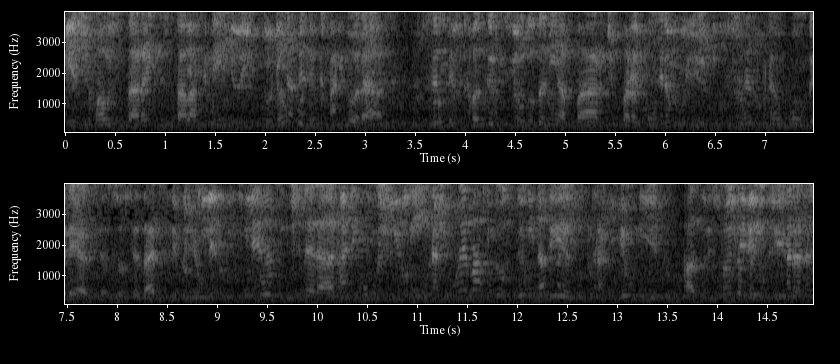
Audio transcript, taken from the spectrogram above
Este mal-estar ainda está latente e não podemos ignorá-lo. Prometo fazer tudo da minha parte para construir, junto com o Congresso e a sociedade civil, um novo itinerário constituinte que nos dê um texto que, reunido as lições aprendidas,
